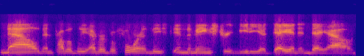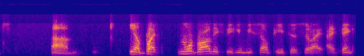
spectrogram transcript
now than probably ever before, at least in the mainstream media, day in and day out. Um, you know, but more broadly speaking, we sell pizza, so I, I think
